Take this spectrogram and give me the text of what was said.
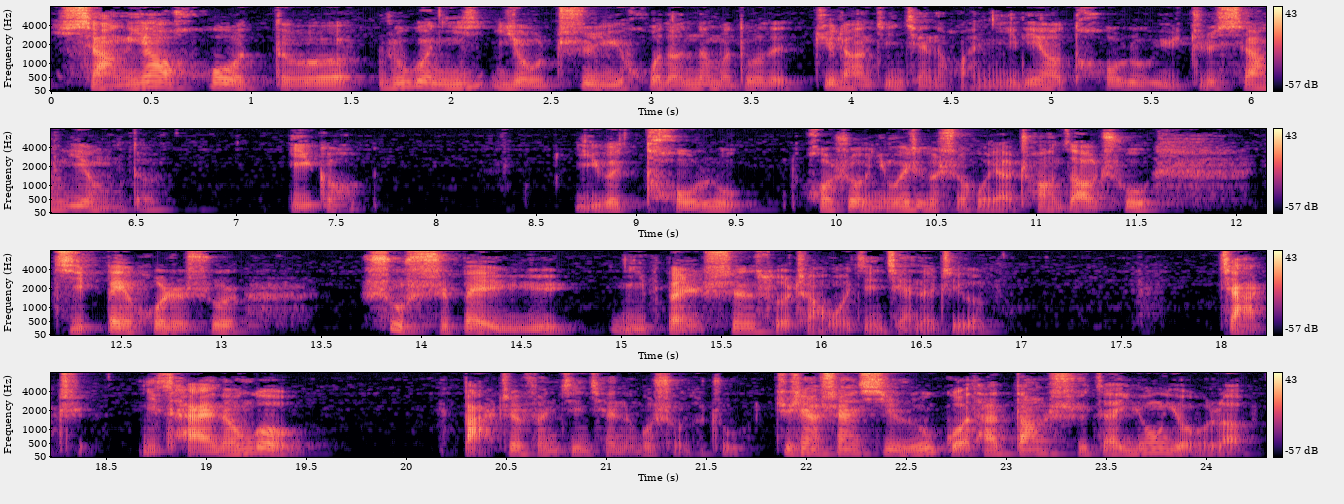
想要获得，如果你有志于获得那么多的巨量金钱的话，你一定要投入与之相应的一个一个投入，或者说你为这个社会要创造出几倍或者说数十倍于你本身所掌握金钱的这个价值，你才能够。把这份金钱能够守得住，就像山西，如果他当时在拥有了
